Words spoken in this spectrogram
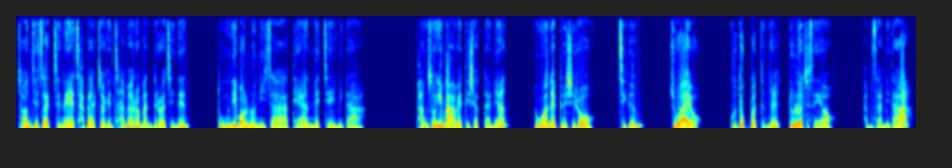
전 제작진의 자발적인 참여로 만들어지는 독립 언론이자 대한 매체입니다. 방송이 마음에 드셨다면 응원의 표시로 지금 좋아요, 구독 버튼을 눌러주세요. 감사합니다.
